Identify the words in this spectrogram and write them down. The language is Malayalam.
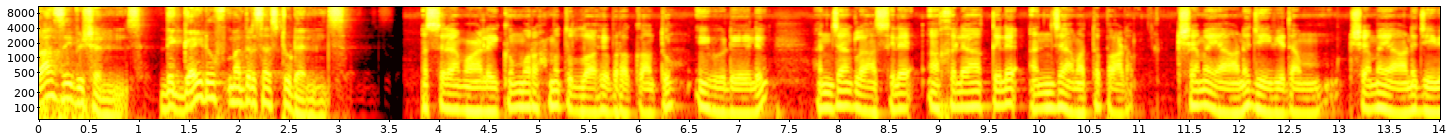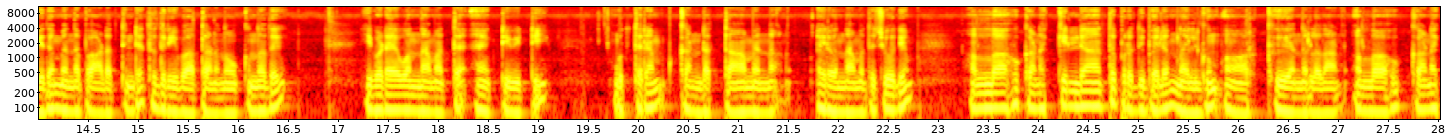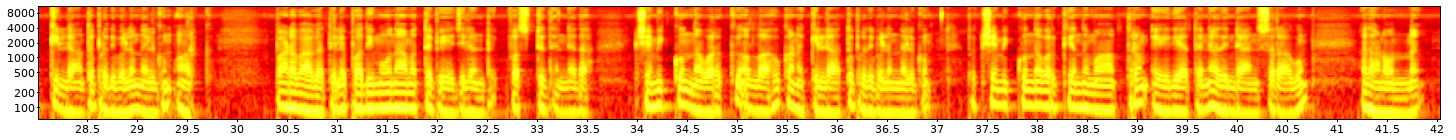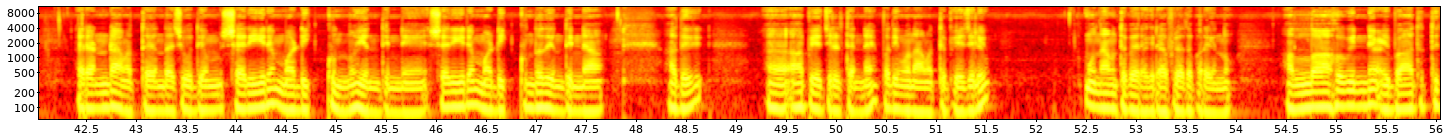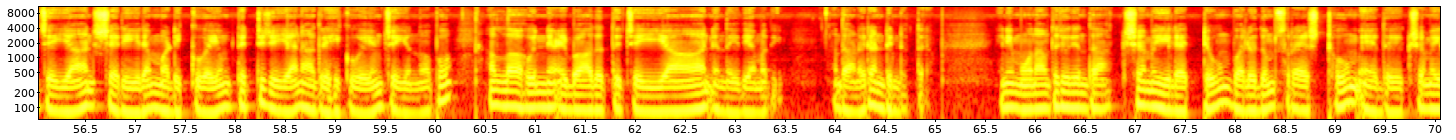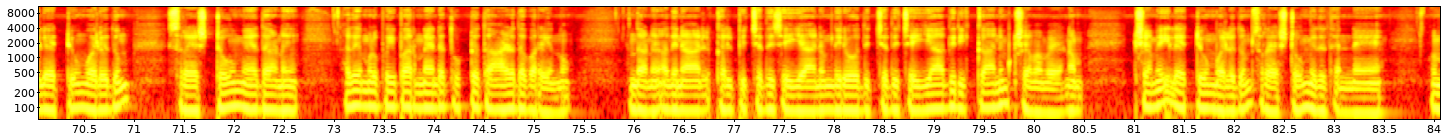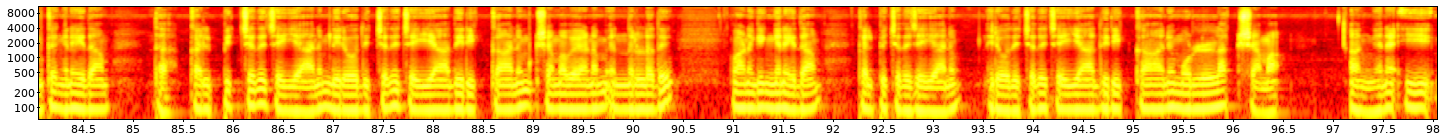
Razi visions the guide of madrasa students അസ്സലാമു അലൈക്കും വറഹമത്തല്ലാഹി വബർക്കാത്തു ഈ വീഡിയോയിൽ അഞ്ചാം ക്ലാസ്സിലെ അഖ്ലാഖിലെ അഞ്ചാമത്തെ പാഠം. ക്ഷമയാണ് ജീവിതം. ക്ഷമയാണ് ജീവിതം എന്ന പാഠത്തിന്റെ തദ്രീബാത്താണ് നോക്കുന്നത്. ഇവിടെ ഒന്നാമത്തെ ആക്ടിവിറ്റി ഉത്തരം കണ്ടെത്താമെന്നാണ് അതിലൊന്നാമത്തെ ചോദ്യം അള്ളാഹു കണക്കില്ലാത്ത പ്രതിഫലം നൽകും ആർക്ക് എന്നുള്ളതാണ്. അള്ളാഹു കണക്കില്ലാത്ത പ്രതിഫലം നൽകും ആർക്ക്. പാഠഭാഗത്തിലെ പതിമൂന്നാമത്തെ പേജിലുണ്ട്. ഫസ്റ്റ് തന്നെ ദാ ക്ഷമിക്കുന്നവർക്ക് അള്ളാഹു കണക്കില്ലാത്ത പ്രതിഫലം നൽകും. അപ്പം ക്ഷമിക്കുന്നവർക്ക് എന്ന് മാത്രം എഴുതിയാൽ തന്നെ അതിന്റെ ആൻസർ ആകും. അതാണ് ഒന്ന്. രണ്ടാമത്തെ എന്താ ചോദ്യം? ശരീരം മടിക്കുന്നു എന്തിന്? ശരീരം മടിക്കുന്നത് എന്തിനാ? അത് ആ പേജിൽ തന്നെ പതിമൂന്നാമത്തെ പേജിൽ മൂന്നാമത്തെ പാരഗ്രാഫിൽ അത് പറയുന്നു. അള്ളാഹുവിന്റെ ഇബാദത്ത് ചെയ്യാൻ ശരീരം മടിക്കുകയും തെറ്റ് ചെയ്യാൻ ആഗ്രഹിക്കുകയും ചെയ്യുന്നു. അപ്പോൾ അള്ളാഹുവിന്റെ ഇബാദത്ത് ചെയ്യാൻ എന്ന് എഴുതിയാൽ മതി. അതാണ് രണ്ടിന്റെ ഉത്തരം. ഇനി മൂന്നാമത്തെ ചോദ്യം എന്താ? ക്ഷമയിലേറ്റവും വലുതും ശ്രേഷ്ഠവും ഏത്? ക്ഷമയിലേറ്റവും വലുതും ശ്രേഷ്ഠവും ഏതാണ്? അത് നമ്മളിപ്പോൾ ഈ പറഞ്ഞതിന്റെ തൊട്ട് താഴത പറയുന്നു. എന്താണ്? അതിനാൽ കൽപ്പിച്ചത് ചെയ്യാനും നിരോധിച്ചത് ചെയ്യാതിരിക്കാനും ക്ഷമ വേണം. ക്ഷമയിൽ ഏറ്റവും വലുതും ശ്രേഷ്ഠവും ഇത് തന്നെ. നമുക്ക് എങ്ങനെ എഴുതാം? ദാ കൽപ്പിച്ചത് ചെയ്യാനും നിരോധിച്ചത് ചെയ്യാതിരിക്കാനും ക്ഷമ വേണം എന്നുള്ളത് വേണമെങ്കിൽ ഇങ്ങനെ എഴുതാം. കൽപ്പിച്ചത് ചെയ്യാനും നിരോധിച്ചത് ചെയ്യാതിരിക്കാനുമുള്ള ക്ഷമ. അങ്ങനെ ഈ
